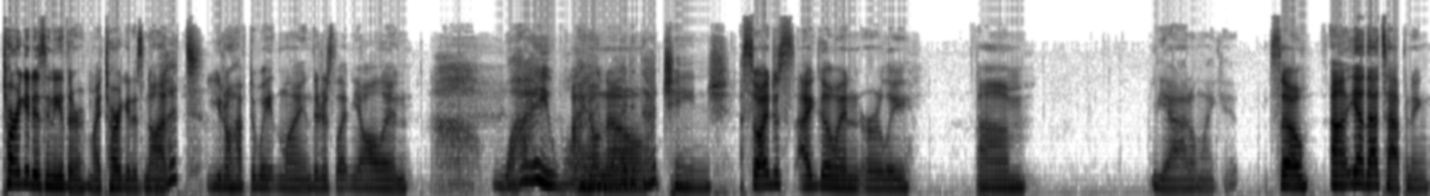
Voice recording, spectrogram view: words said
Target isn't either. My Target is not. What? You don't have to wait in line. They're just letting you all in. Why? Why? don't know. Why did that change? So I just I go in early. Um, yeah, I don't like it. So uh, yeah, that's happening.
